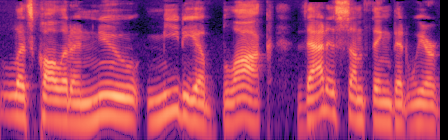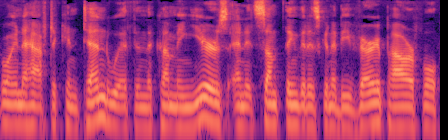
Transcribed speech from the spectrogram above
let's call it a new media block, that is something that we are going to have to contend with in the coming years. And it's something that is going to be very powerful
